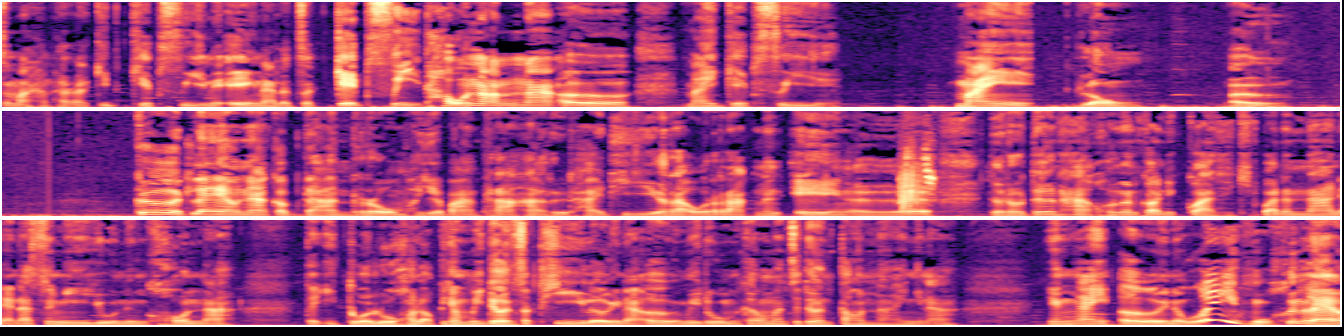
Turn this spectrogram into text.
จะมาทำภารกิจเก็บสีนั่นเองนะ เราจะเก็บสีเท่านั้นนะ เออ ไม่เก็บสี ไม่ลง เออ เกิดแล้วนะกับด่านโรงพยาบาลพระหฤทัยที่เรารักนั่นเอง เออ เดี๋ยวเราเดินหาคนกันก่อนดีกว่าฉันคิดว่าด้านหน้าเนี่ยน่าจะมีอยู่หนึ่งคนนะ แต่อีตัวลูกของเราก็ยังไม่เดินสักทีเลยนะ เออ ไม่ดูเหมือนกันว่ามันจะเดินตอนไหนนะ ยังไงเอ่ยนะเว้ย หูขึ้นแล้ว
